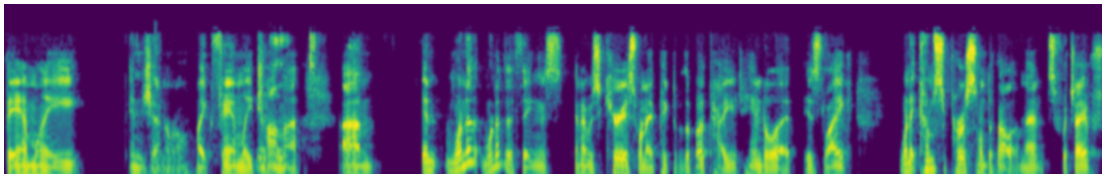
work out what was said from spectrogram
family in general, like family mm-hmm. trauma." Um, and one of the, one of the things, and I was curious when I picked up the book how you'd handle it is like when it comes to personal development, which I've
